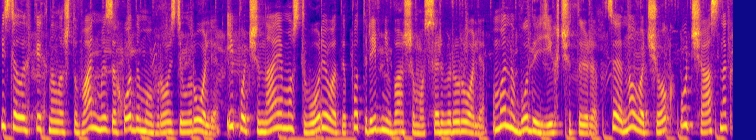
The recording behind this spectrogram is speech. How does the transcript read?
Після легких налаштувань ми заходимо в розділ ролі і починаємо створювати потрібні вашому серверу ролі. У мене буде їх чотири. Це новачок, учасник,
